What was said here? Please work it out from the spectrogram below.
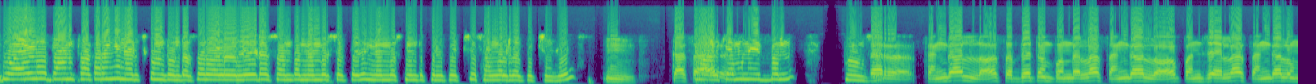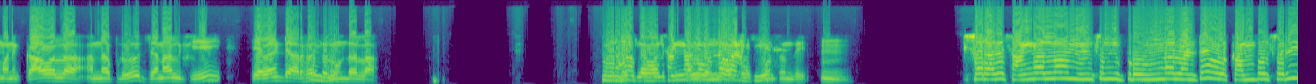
వాళ్ళు దాని ప్రకారంగా నడుచుకుంటుంటారు సార్ వాళ్ళు లీడర్స్ అంతా మెంబర్స్ చెప్పేది మెంబర్స్ నుండి పిలిపించి సంఘాలు రప్పించేది. ఉమ్. కాదు సార్? వాళ్ళకి ఏమైనా ఇబ్బంది? సార్ సంఘాల్లో సభ్యత్వం పొందాలా సంఘాల్లో పనిచేయాలా సంఘాలు మనకి కావాలా అన్నప్పుడు జనాలకి ఎలాంటి అర్హతలు. ఉండాలా అర్హత ఎట్లా వాళ్ళకి సంఘాల్లో సంఘంలో ఉన్న అవకాశం వాళ్ళకి ఉంటుంది. సార్ అదే సంఘాల్లో మెన్షన్ ఇప్పుడు ఉండాలంటే వాళ్ళు కంపల్సరీ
